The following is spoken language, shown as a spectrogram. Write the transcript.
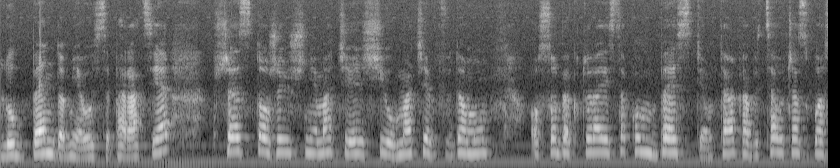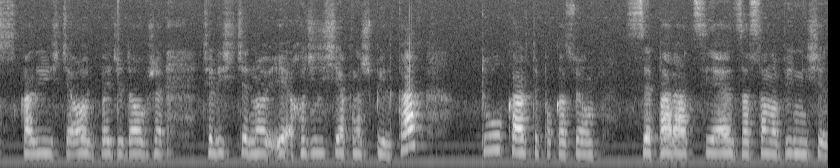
lub będą miały separację przez to, że już nie macie sił, macie w domu osobę, która jest taką bestią, tak, a wy cały czas głaskaliście, o, będzie dobrze, chcieliście, no, chodziliście jak na szpilkach, tu karty pokazują separację, zastanowienie się,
